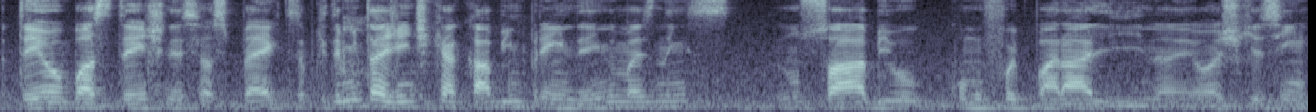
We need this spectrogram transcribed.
eu tenho bastante nesse aspecto, porque tem muita gente que acaba empreendendo, mas nem não sabe como foi parar ali, né? Eu acho que assim,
